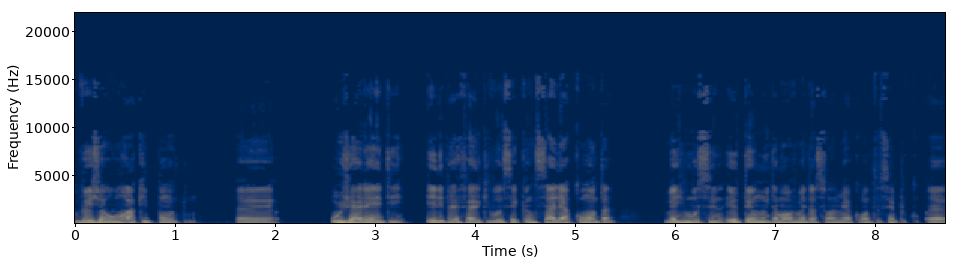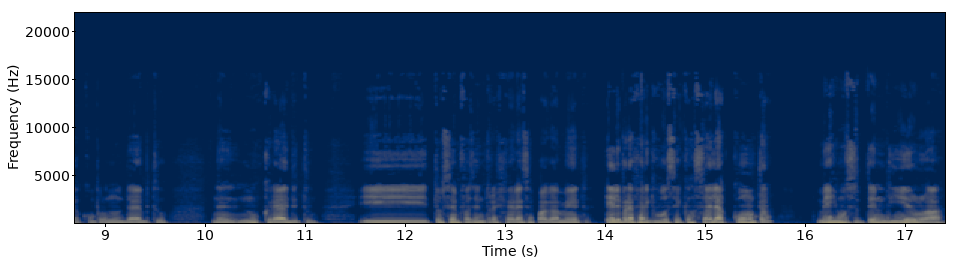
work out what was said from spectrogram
vejam a que ponto. É, o gerente ele prefere que você cancele a conta, mesmo se eu tenho muita movimentação na minha conta, sempre é, compro no débito, né, no crédito e estou sempre fazendo transferência, pagamento. Ele prefere que você cancele a conta, mesmo você tendo dinheiro lá,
